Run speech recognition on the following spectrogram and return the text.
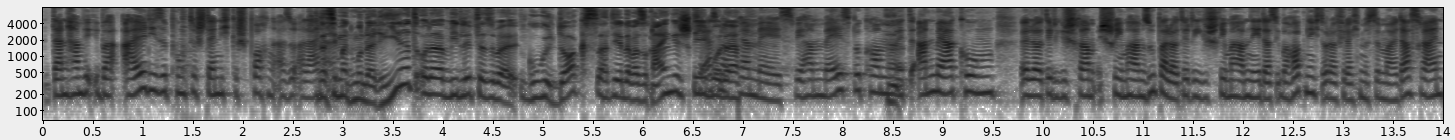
dann haben wir über all diese Punkte ständig gesprochen. Also allein Hat das jemand moderiert oder wie lief das über Google Docs? Hat ihr da was reingeschrieben? Oder? per Mails. Wir haben Mails bekommen ja. mit Anmerkungen. Äh, Leute, die geschrieben haben, super. Leute, die geschrieben haben, nee, das überhaupt nicht oder vielleicht müsste mal das rein.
